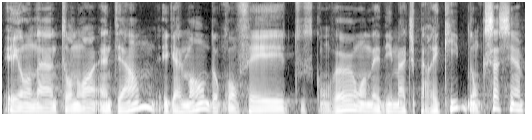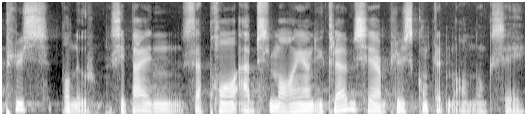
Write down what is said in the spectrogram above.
Et on a un tournoi interne également. Donc, on fait tout ce qu'on veut. On a des matchs par équipe. Donc, ça, c'est un plus pour nous. C'est pas une, ça prend absolument rien du club. C'est un plus complètement. Donc, c'est,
